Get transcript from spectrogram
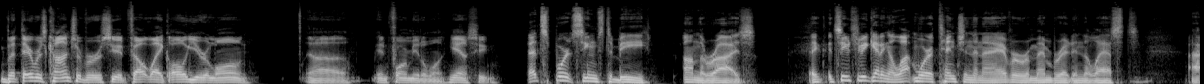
But there was controversy. It felt like all year long uh, in Formula One. Yes, he, That sport seems to be on the rise. It, it seems to be getting a lot more attention than I ever remember it in the last. I,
